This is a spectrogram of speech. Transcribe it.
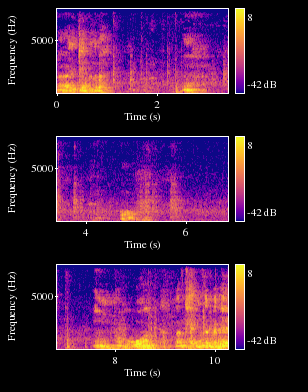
อ่าอย่าเก่งไปใช่ไหมอืม โอ้อืมโอ้โห ห ลังไม่แพ้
